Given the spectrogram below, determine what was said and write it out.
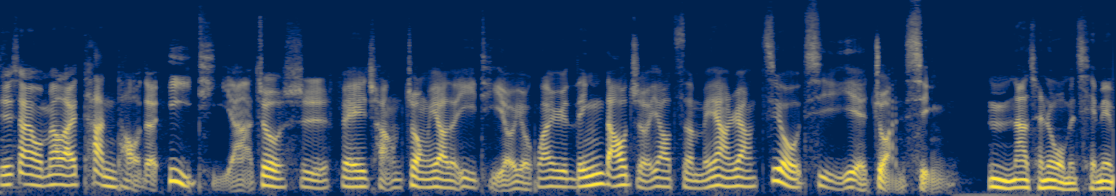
接下来我们要来探讨的议题啊，就是非常重要的议题哦，有关于领导者要怎么样让旧企业转型。嗯，那诚如我们前面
